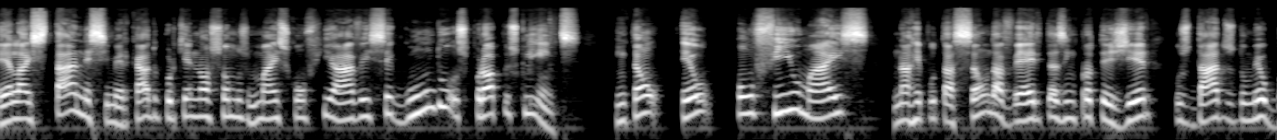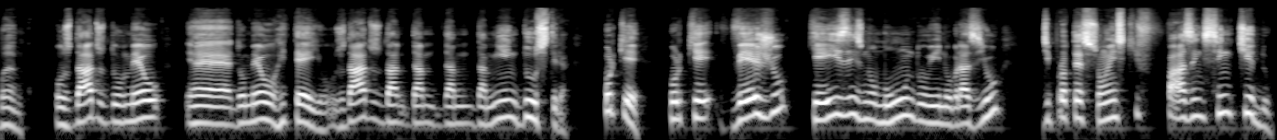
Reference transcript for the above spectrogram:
Ela está nesse mercado porque nós somos mais confiáveis segundo os próprios clientes. Então, eu confio mais na reputação da Veritas em proteger os dados do meu banco, os dados do meu, é, do meu retail, os dados da, da, da, da minha indústria. Por quê? Porque vejo cases no mundo e no Brasil de proteções que fazem sentido.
